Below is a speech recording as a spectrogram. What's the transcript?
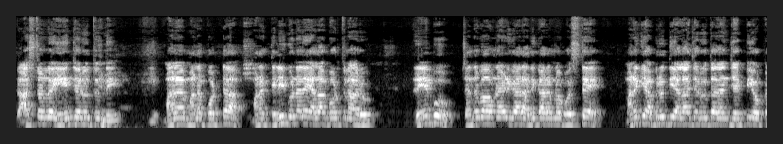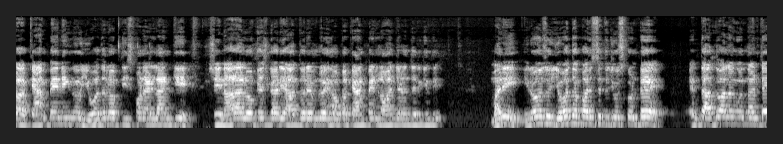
రాష్ట్రంలో ఏం జరుగుతుంది? మన మన పొట్ట మనకు తెలియకుండానే ఎలా కొడుతున్నారు? రేపు చంద్రబాబు నాయుడు గారు అధికారంలోకి వస్తే మనకి అభివృద్ధి ఎలా జరుగుతుంది అని చెప్పి ఒక క్యాంపెయినింగ్ యువతలోకి తీసుకొని వెళ్ళడానికి శ్రీ నారా లోకేష్ గారి ఆధ్వర్యంలో ఇది ఒక క్యాంపెయిన్ లాంచ్ చేయడం జరిగింది. మరి ఈరోజు యువత పరిస్థితి చూసుకుంటే ఎంత అధ్వానంగా ఉందంటే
